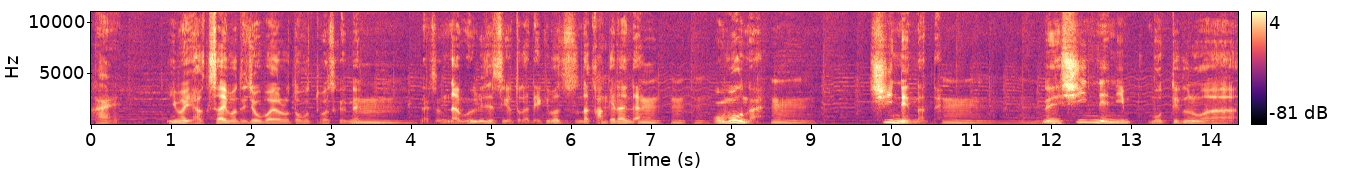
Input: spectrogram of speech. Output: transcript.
はい。今100歳まで乗馬やろうと思ってますけどね、うん。そんな無理ですよとかできます。そんな関係ないんだよ、うんうん思うん。だようんうん信念なんだよ。う、ん。ね信念に持っていくのが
